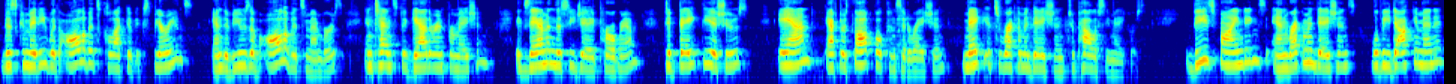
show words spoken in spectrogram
this committee, with all of its collective experience and the views of all of its members, intends to gather information, examine the CJA program, debate the issues, and, after thoughtful consideration, make its recommendation to policymakers. These findings and recommendations will be documented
